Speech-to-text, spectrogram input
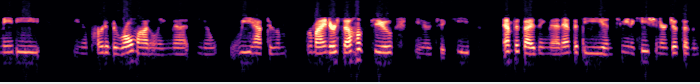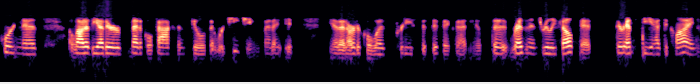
maybe you know part of the role modeling that you know we have to rem- remind ourselves to you know to keep emphasizing that empathy and communication are just as important as a lot of the other medical facts and skills that we're teaching. But it you know, that article was pretty specific that, you know, the residents really felt that their empathy had declined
